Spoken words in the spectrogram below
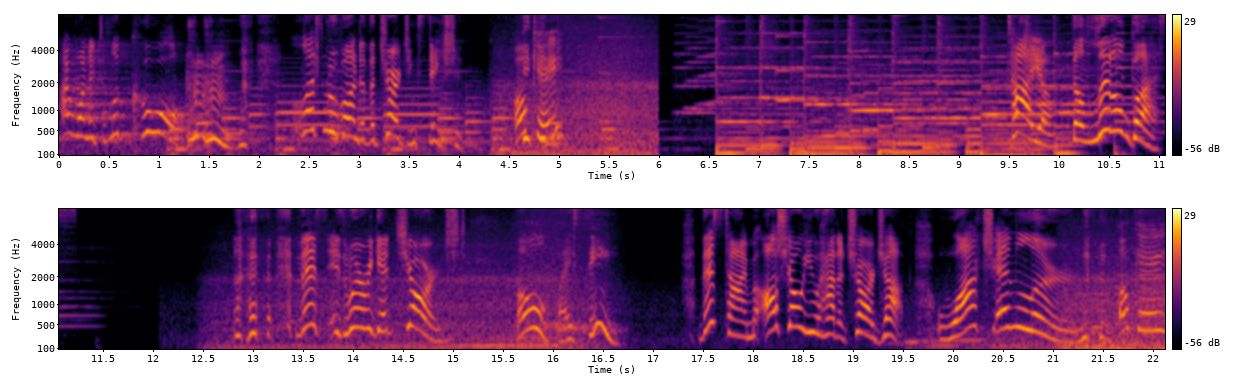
I wanted to look cool. Let's move on to the charging station. Okay. Tayo, the little bus. this is where we get charged. Oh, I see. This time, I'll show you how to charge up. Watch and learn. Okay.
